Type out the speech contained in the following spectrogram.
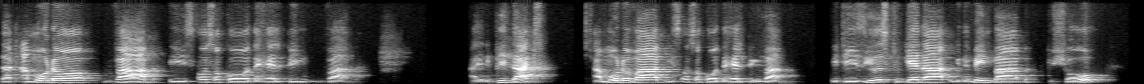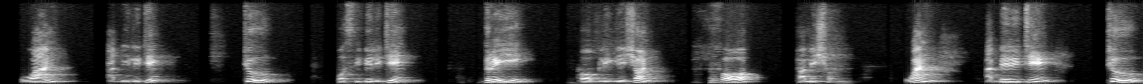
that a modal verb is also called the helping verb. I repeat that. A modal verb is also called the helping verb. It is used together with the main verb to show one, ability, two, possibility, three, obligation, four, permission. One, ability, two,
